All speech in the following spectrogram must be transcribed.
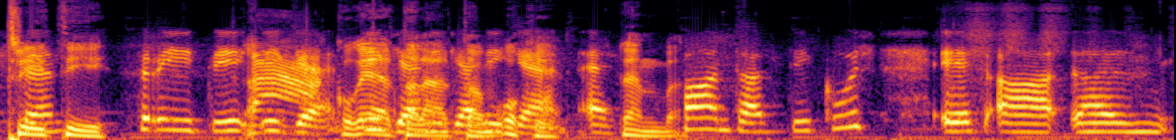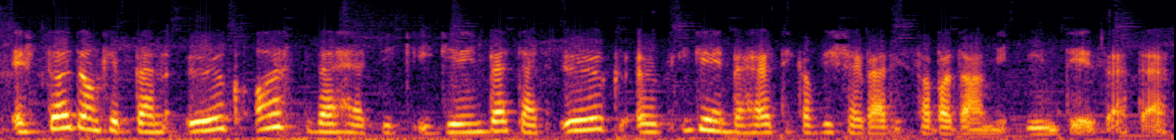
Treaty. Treaty, Á, igen. Akkor eltaláltam. Igen, igen, okay, rendben. Fantasztikus, és, a, és tulajdonképpen ők azt vehet vehetik igénybe, tehát ők, ők igénybe vehetik a Visegrádi Szabadalmi Intézetet.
